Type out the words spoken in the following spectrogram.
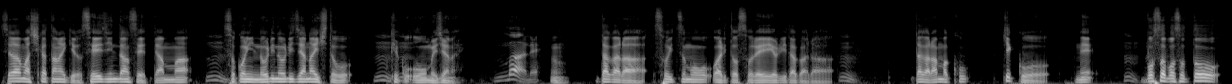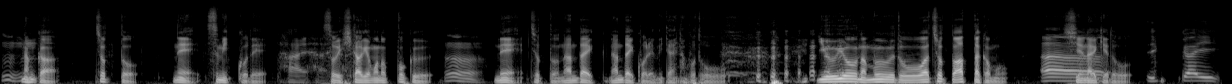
それはまあ仕方ないけど成人男性ってあんまうん。そこにノリノリじゃない人うん結構多めじゃない、うんまあねだからそいつも割とそれ寄りだから。うん。だからあんまこ結構ねうん。ボソボソとなんかちょっとね隅っこではいはいそういう日陰者っぽくうん。ねちょっとなんだいなんだいこれみたいなことを 言うようなムードはちょっとあったかもしれないけど。一回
